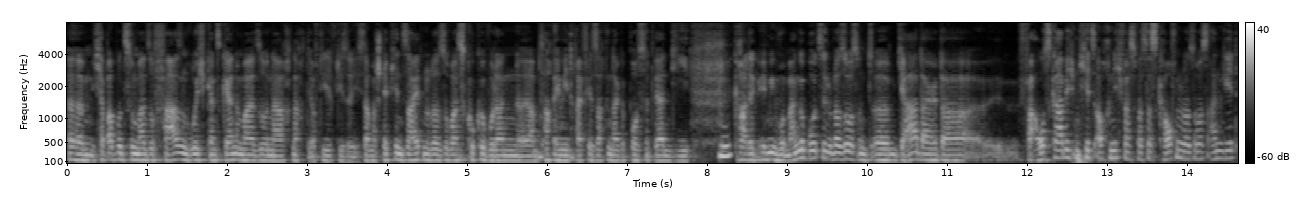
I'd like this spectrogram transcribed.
Ähm, ich habe ab und zu mal so Phasen, wo ich ganz gerne mal so nach, nach auf, die, auf diese, ich sag mal, Schnäppchenseiten oder sowas gucke, wo dann äh, am Tag irgendwie drei, vier Sachen da gepostet werden, die mhm. gerade irgendwo im Angebot sind oder sowas. Und ähm, ja, da, da verausgabe ich mich jetzt auch nicht, was, was das Kaufen oder sowas angeht.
